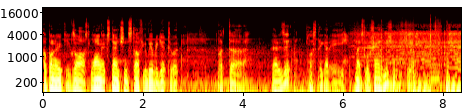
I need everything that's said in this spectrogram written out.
up underneath the exhaust. Long extension stuff, you'll be able to get to it. But uh, that is it. Plus they got a nice little transmission with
